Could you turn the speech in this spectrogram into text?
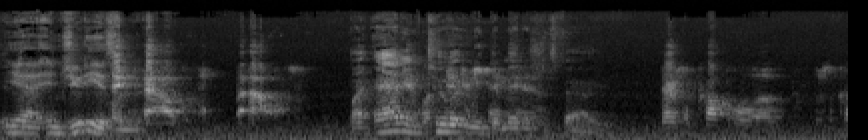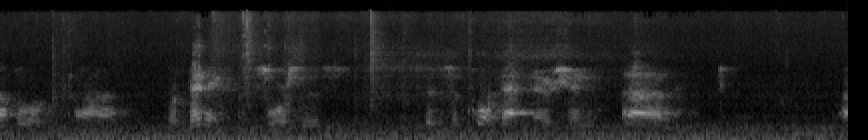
Yeah, in Judaism. vows and take vows. By adding What's to it, we diminish its value. There's a couple of there's a couple of uh, rabbinic sources that support that notion. Um, uh,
